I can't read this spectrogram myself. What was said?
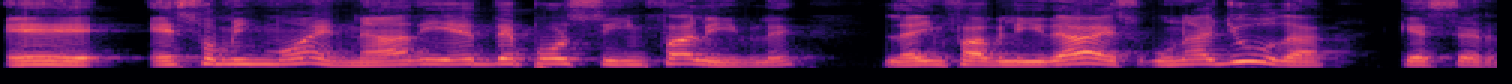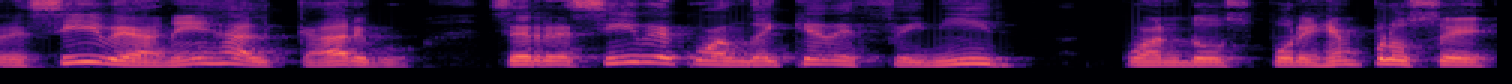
Eh, eso mismo es, nadie es de por sí infalible. La infabilidad es una ayuda que se recibe, aneja al cargo. Se recibe cuando hay que definir cuando, por ejemplo, se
